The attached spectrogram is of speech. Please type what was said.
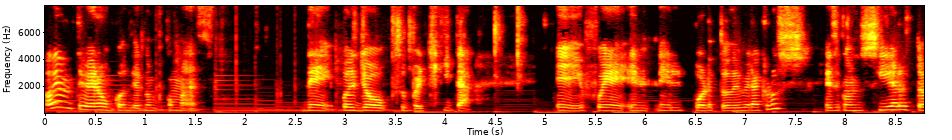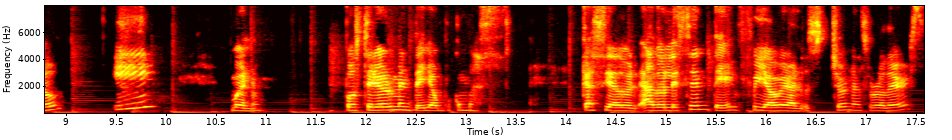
Obviamente era un concierto un poco más de, pues yo súper chiquita. Eh, fue en el puerto de Veracruz, ese concierto. Y bueno, posteriormente ya un poco más casi adolescente fui a ver a los Jonas Brothers.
